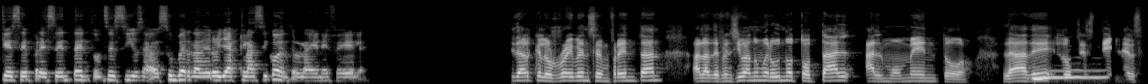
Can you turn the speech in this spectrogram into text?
que se presenta. Entonces, sí, o sea, es un verdadero ya clásico dentro de la NFL que los Ravens se enfrentan a la defensiva número uno total al momento, la de los mm. Steelers.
